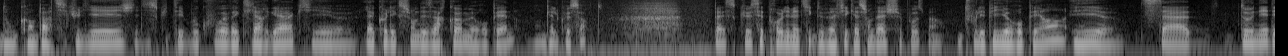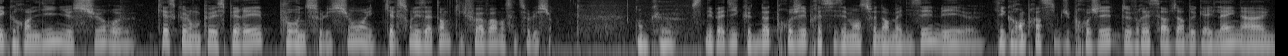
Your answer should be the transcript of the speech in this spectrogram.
Donc, en particulier, j'ai discuté beaucoup avec l'ERGA, qui est euh, la collection des ARCOM européennes, en quelque sorte. Parce que cette problématique de vérification d'âge se pose ben, dans tous les pays européens et ça a donné des grandes lignes sur qu'est-ce que l'on peut espérer pour une solution et quelles sont les attentes qu'il faut avoir dans cette solution. Donc euh, ce n'est pas dit que notre projet précisément soit normalisé, mais euh, les grands principes du projet devraient servir de guideline à une,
